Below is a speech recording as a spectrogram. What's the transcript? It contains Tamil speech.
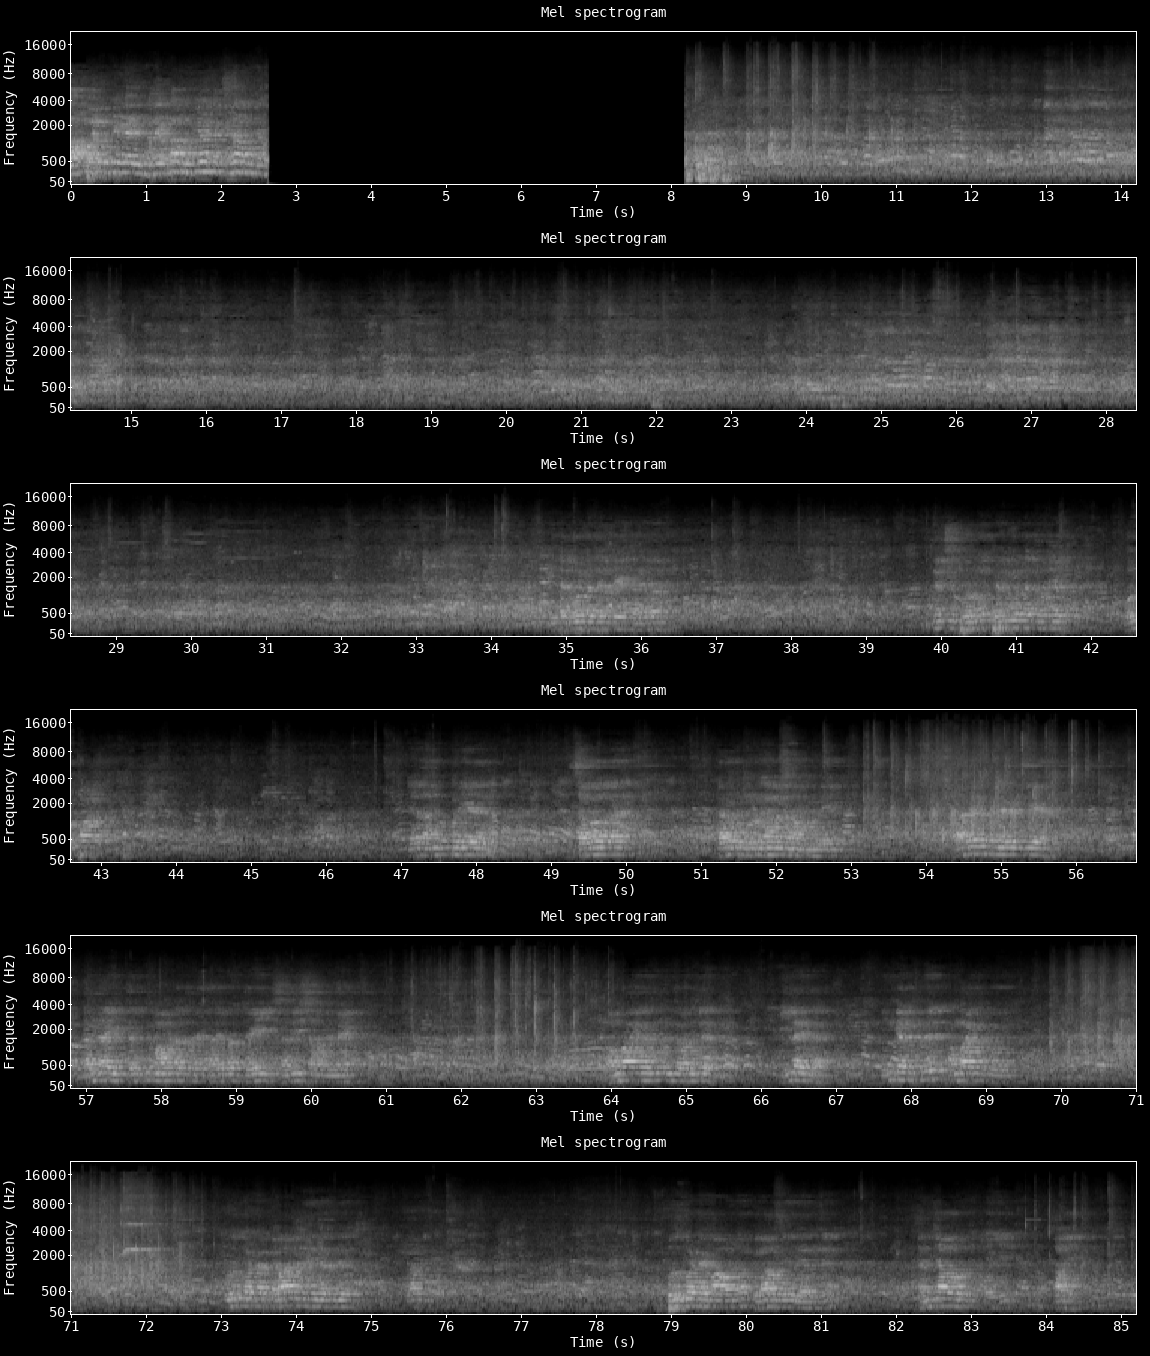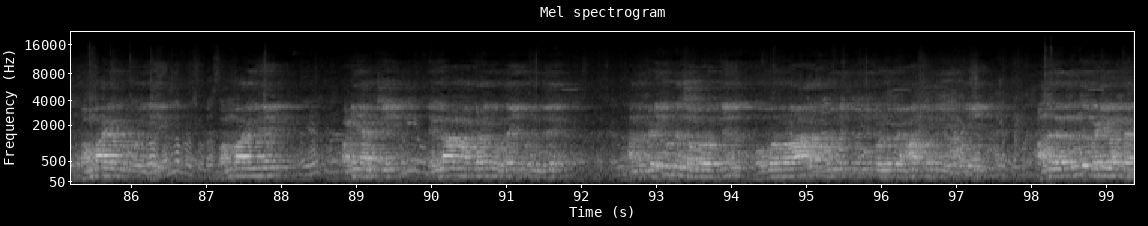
சாப்பாடு முக்கியம் கிடையாது தலைவர் தான் முக்கியம் கட்சி தான் முக்கியம் இந்த கூட்டத்திற்கு தலைவர் திருச்சி பொருள் பெருங்கூட்டத்தினுடைய பொறுப்பாளர் எனது அன்புக்குரிய சகோதரர் கருப்பு முருகானந்தம் அவர்களே வரவேற்பு நிகழ்த்திய தந்தை தெற்கு மாவட்டத்துடைய தலைவர் ஜெய் சதீஷ் அவர்களே பம்பாயிலிருந்து இங்க வந்து இல்ல இல்ல இங்க இருந்து பம்பாய்க்கு போய் புதுக்கோட்டை கலாநிதியிலிருந்து புதுக்கோட்டை மாவட்டம் பிலாவதியிலிருந்து தஞ்சாவூருக்கு போய் சாரி பம்பாய்க்கு போய் பம்பாயில் பணியாற்றி எல்லா மக்களுக்கும் உதவி புரிந்து அந்த வெடிகுண்டு சம்பவத்தில் ஒவ்வொருவராக தூக்கி தூக்கி கொண்டு போய் ஆஸ்பத்திரியில் போய் அதிலிருந்து வெளிவந்த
